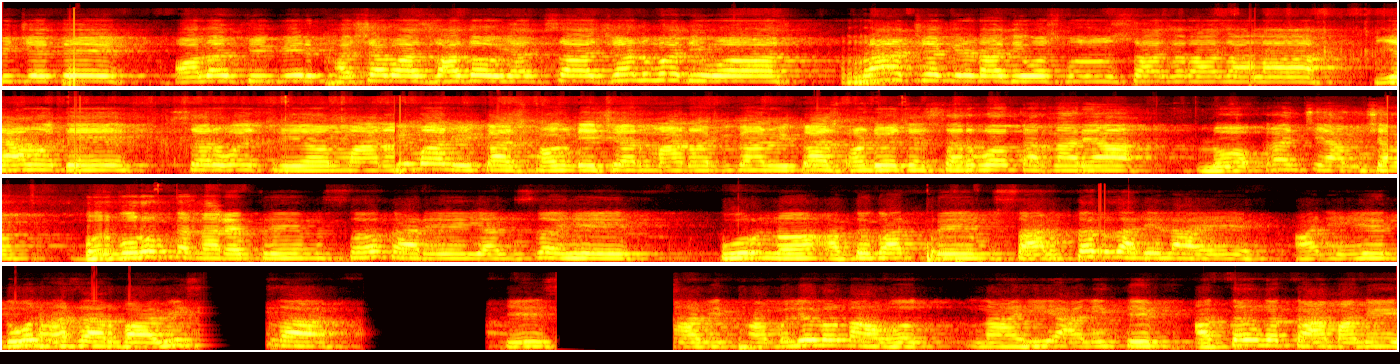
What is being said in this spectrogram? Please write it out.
विजेते ऑलिम्पिकवीर खशाबाज जाधव यांचा जन्मदिवस. राज्य क्रीडा दिवस म्हणून साजरा झाला. यामध्ये सर्व श्रेय मानाभिमान विकास फाउंडेशन मानाभिमान विकास फाउंडेशन सर्व करणाऱ्या लोकांचे आमच्या भरभरून करणाऱ्या प्रेम सहकार्य यांचं हे पूर्ण अतोगात प्रेम सार्थक झालेलं आहे. आणि हे दोन हजार बावीस ला हे आम्ही थांबलेलो आहोत नाही आणि ते अतंग काम आम्ही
